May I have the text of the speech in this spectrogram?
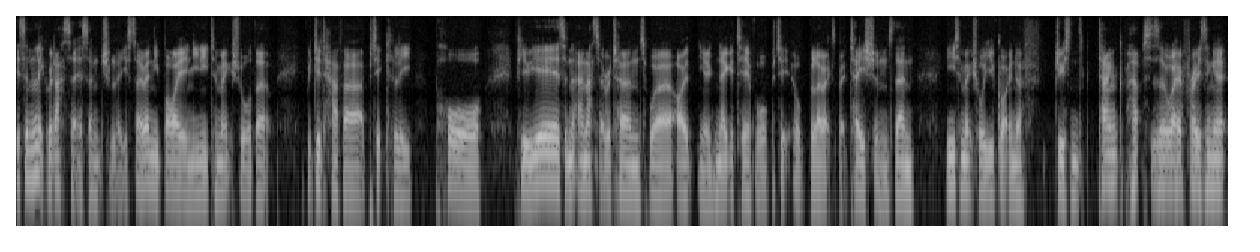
it's an illiquid asset essentially. So any buy-in, you need to make sure that if we did have a particularly poor few years and, and asset returns were you know negative or, or below expectations, then you need to make sure you've got enough juice in the tank, perhaps is a way of phrasing it,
